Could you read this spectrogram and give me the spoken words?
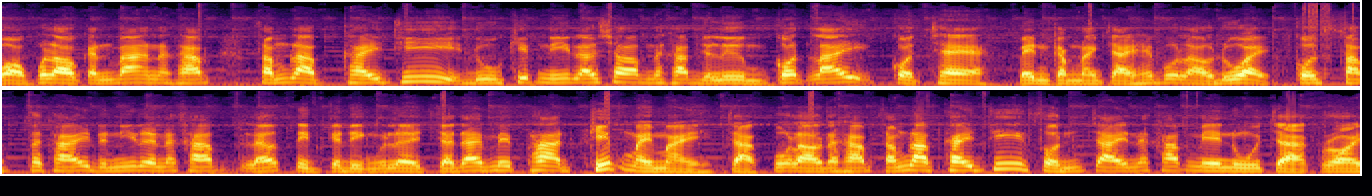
บอกพวกเรากันบ้างนะครับสำหรับใครที่ดูคลิปนี้แล้วชอบนะครับ อย่าลืมกดไลค์กดแชร์ เป็นกำลังใจให้พวกเราด้วย กด Subscribe เดี๋ยวนี้เลยนะครับแล้วติดกระดิ่งไว้เลยจะได้ไม่พลาดคลิปใหม่ๆ จากพวกเรานะครับสำหรับใครที่สนใจนะครับเมนูจาก Roy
